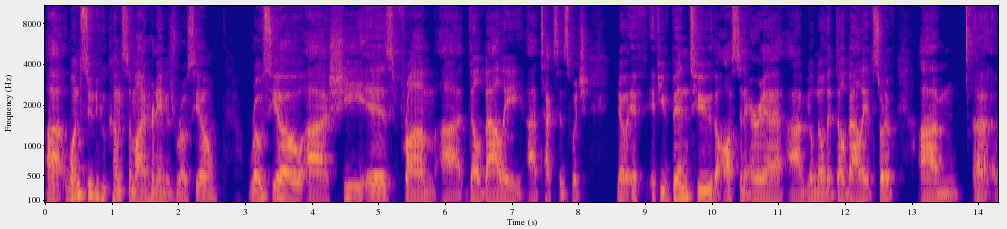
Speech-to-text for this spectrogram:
Uh, one student who comes to mind, her name is Rocio. Rocio, uh, she is from, uh, Del Valle, uh, Texas, which, you know, if, if you've been to the Austin area, um, you'll know that Del Valle, it's sort of, um, a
